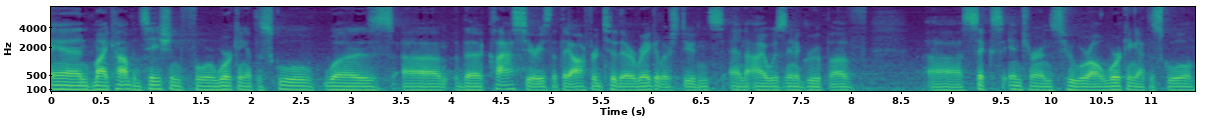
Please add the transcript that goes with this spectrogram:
and my compensation for working at the school was uh, the class series that they offered to their regular students, and I was in a group of uh, six interns who were all working at the school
